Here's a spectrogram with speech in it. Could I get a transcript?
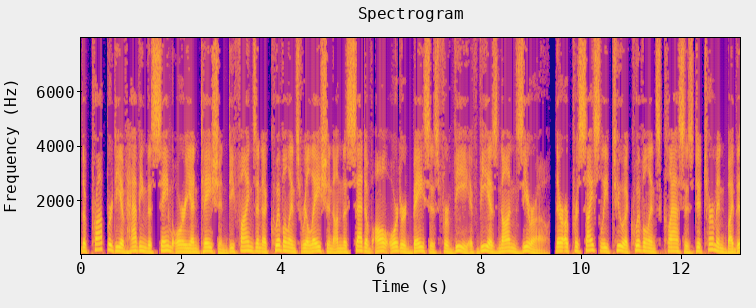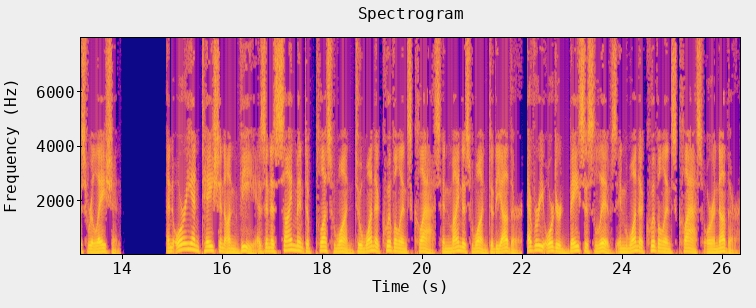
The property of having the same orientation defines an equivalence relation on the set of all ordered bases for V if V is non-zero. There are precisely two equivalence classes determined by this relation. An orientation on V is an assignment of plus 1 to one equivalence class and minus 1 to the other. Every ordered basis lives in one equivalence class or another.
